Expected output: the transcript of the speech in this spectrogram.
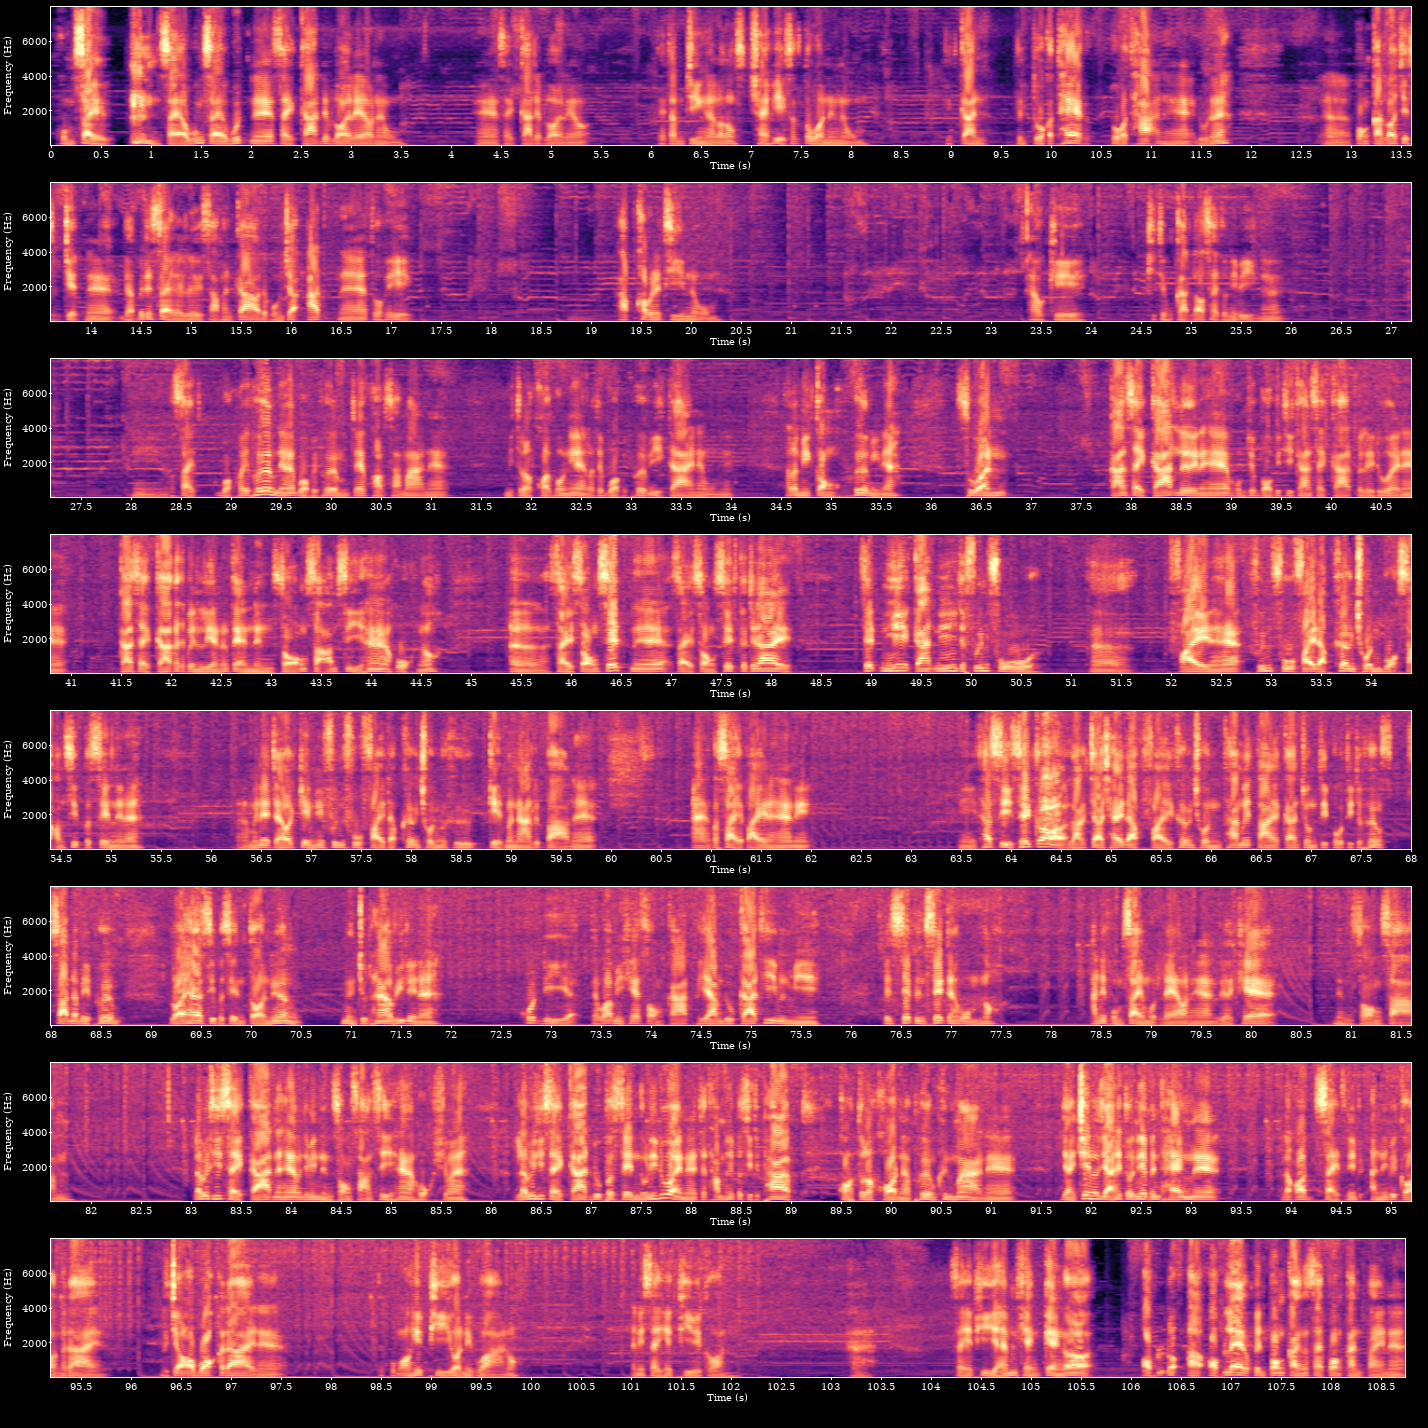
ผมใส่ ใส่อาวุธใส่อาวุธนะใส่การ์ดเรียบร้อยแล้วนะผมใส่การ์ดเรียบร้อยแล้ว แต่ตามจริงอะเราต้องใช้พระเอกสักตัวหนึ่งนะผมเป็นการเป็นตัวกระแทกตัวกระทะนะฮะดูนะป้องกัน 177 นะฮะแบบไม่ได้ใส่อะไรเลย3,009เดี๋ยวผมจะอัดนะฮะตัวพระเอก อัพเข้าไปในทีมนะผม โอเค ขีดจำกัดแล้วใส่ตัวนี้ไปอีกนะฮะนี่เราใส่บวกไปเพิ่มนะฮะบวกไปเพิ่มจะได้ความสามารถนะฮะมีตัวละครพวกนี้เราจะบวกไปเพิ่มอีกได้นะผมเนี่ยถ้าเรามีกล่องเพิ่มอีกนะ ส่วนการใส่การ์ดเลยนะฮะผมจะบอกวิธีการใส่การ์ดไปเลยด้วยนะฮะการใส่การ์ดก็จะเป็นเรียงตั้งแต่ 1 2 3 4 5 6เนาะเออใส่ 2 เซตนะฮะใส่ 2 เซตก็จะได้ เซตนี้การ์ดนี้จะฟื้นฟูอ่า ไฟนะฮะฟื้นฟูไฟดับเครื่องชนบวก 30%เลยนะไม่แน่ใจว่าเกมนี้ฟื้นฟูไฟดับเครื่องชนก็คือเกตมานานหรือเปล่านะฮะอ่าก็ใส่ไปนะฮะนี่นี่ถ้า 4 เซตก็หลังจากใช้ดับไฟเครื่องชน ถ้าไม่ตายการโจมตีปกติจะเพิ่มซานดาเมจเพิ่ม 150%ต่อเนื่อง 1.5 วิเลยนะ โคตรดีอะ แต่ว่ามีแค่ 2 การ์ด พยายามดูการ์ดที่มันมีเป็นเซตเป็นเซตนะครับผมเนาะอันนี้ผมใส่หมดแล้วนะฮะเหลือแค่ 1 2 3 แล้ววิธีใส่การ์ดนะฮะมันจะมี 1 2 3 4 5 6 ใช่ไหมแล้ววิธีใส่การ์ดดูเปอร์เซ็นต์ตรงนี้ด้วยนะจะทำให้ประสิทธิภาพของตัวละครนะเพิ่มขึ้นมากนะฮะอย่างเช่นเราอยากให้ตัวนี้เป็นแท้งนะฮะแล้วก็ใส่ตัวนี้อันนี้ไปก่อนก็ได้ หรือจะเอาบล็อกก็ได้นะฮะแต่ผมเอา HP ก่อนดีกว่าเนาะอันนี้ใส่ HP ไปก่อนอ่าใส่ HP อย่าให้มันแข็งแกร่งก็ออฟอ่าออฟแรกเป็นป้องกันก็ใส่ป้องกันไปนะ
